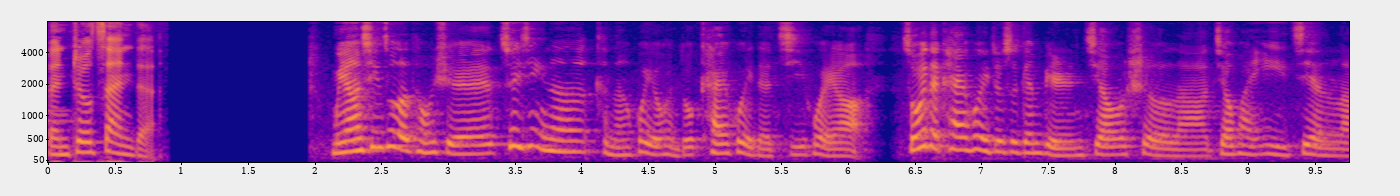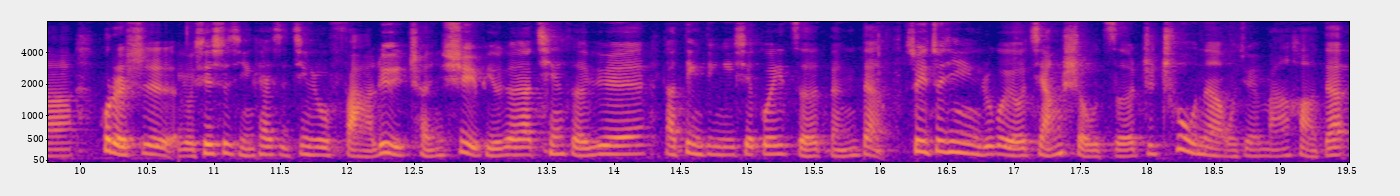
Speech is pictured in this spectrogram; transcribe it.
本周赞的。母羊星座的同学，最近呢可能会有很多开会的机会啊、哦。所谓的开会，就是跟别人交涉啦、交换意见啦，或者是有些事情开始进入法律程序，比如说要签合约、要订定一些规则等等。所以最近如果有讲守则之处呢，我觉得蛮好的。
